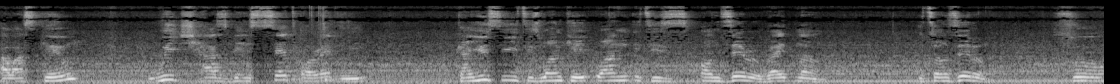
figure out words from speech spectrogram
our scale which has been set already can you see it is 1k one it is on zero right now? It's on zero. So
